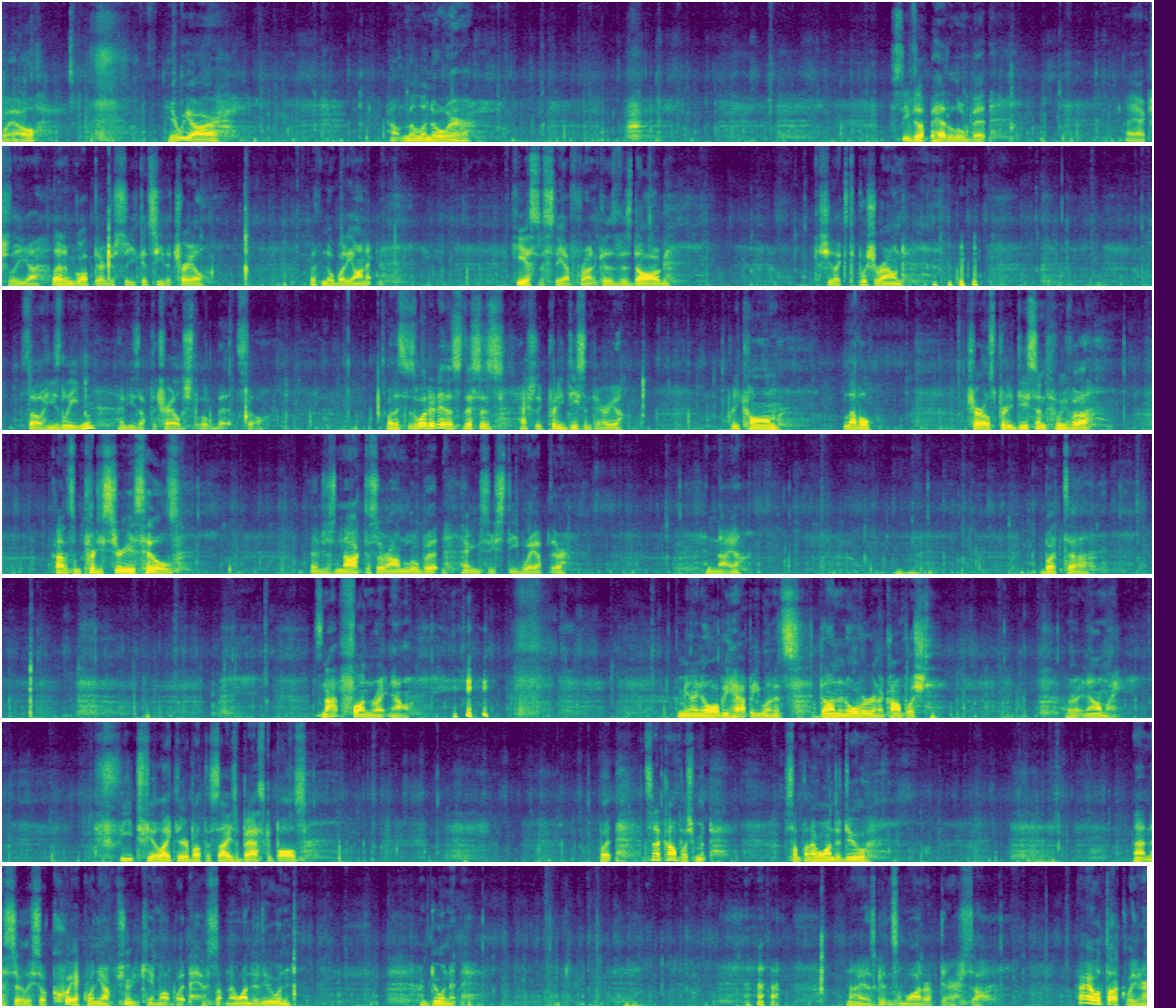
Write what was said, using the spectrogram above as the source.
Well, here we are out in the middle of nowhere. Steve's up ahead a little bit. I actually uh, let him go up there just so you could see the trail with nobody on it. He has to stay up front because of his dog. She likes to push around. so he's leading and he's up the trail just a little bit. So, well, this is what it is. This is actually pretty decent area. Pretty calm, level. Trail's pretty decent. We've uh, got some pretty serious hills that just knocked us around a little bit. You can see Steve way up there and Naya. But uh, it's not fun right now. I mean, I know I'll be happy when it's done and over and accomplished. But right now, my feet feel like they're about the size of basketballs. But it's an accomplishment something I wanted to do. Not necessarily so quick when the opportunity came up, but it was something I wanted to do and I'm doing it. Naya's getting some water up there, so. Alright, we'll talk later.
